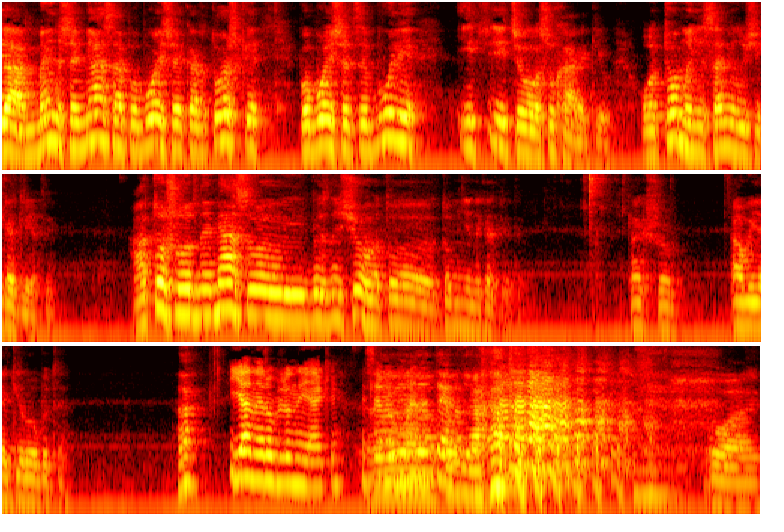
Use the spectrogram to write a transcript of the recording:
да, менше м'яса, побольше картошки, побольше цибулі і, і цього сухариків. Ото мені самі лучші котлети. А то, що одне м'ясо і без нічого, то, то мені не котлети. Так що, а ви які робите? А? Я не роблю ніякі. Якщо ви в мене. не Ой.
